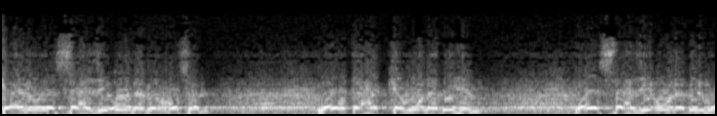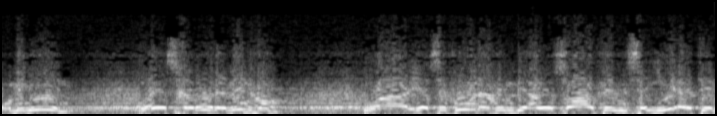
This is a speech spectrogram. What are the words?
كانوا يستهزئون بالرسل ويتحكمون بهم ويستهزئون بالمؤمنين ويسخرون منهم ويصفونهم بأوصاف سيئة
